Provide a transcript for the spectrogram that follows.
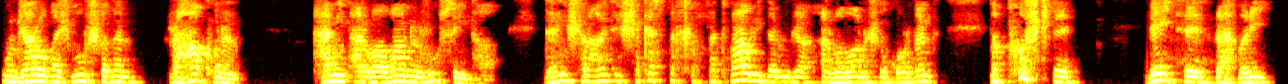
اونجا رو مجبور شدن رها کنن. همین اربابان روس اینها. در این شرایط شکست خفتباری در اونجا اربابانشون خوردند و پشت بیت رهبری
